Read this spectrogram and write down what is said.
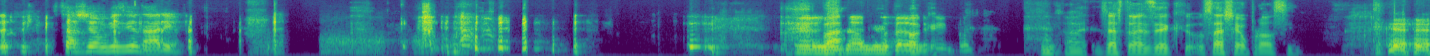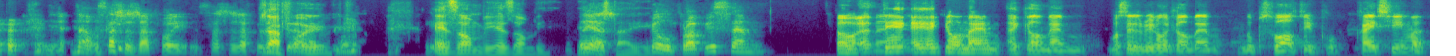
O Sérgio é um visionário. Vá. Não, não, não, Ok. Olha, já estão a dizer que o Sasha é o próximo. Não, o Sasha já foi. O Sasha já foi. Já foi. aqui. É zombie, é zombie. Já Aliás, está aí. pelo próprio Sam. Oh, é- tem é, aquele meme, aquele meme. Vocês viram aquele meme do pessoal, tipo, cá em cima,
